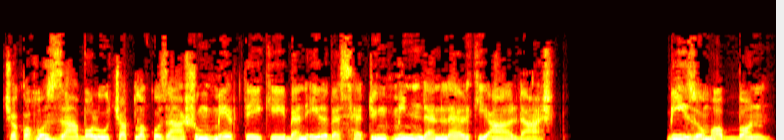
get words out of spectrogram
Csak a hozzávaló csatlakozásunk mértékében élvezhetünk minden lelki áldást. Bízom abban,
